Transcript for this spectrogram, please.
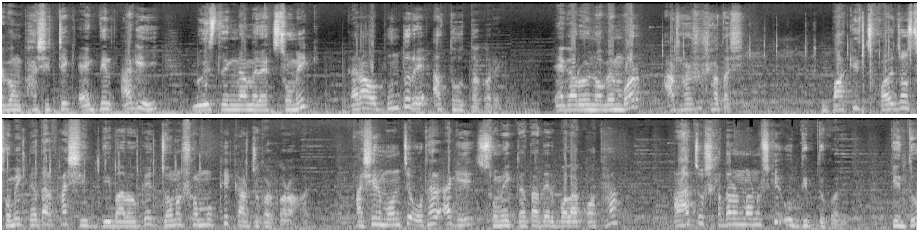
এবং ফাঁসির ঠিক একদিন আগেই লুইস লিং নামের এক শ্রমিক কারা অভ্যন্তরে আত্মহত্যা করে। এগারোই নভেম্বর আঠারোশো সাতাশি। বাকি ছয়জন শ্রমিক নেতার ফাঁসি দিবালোকে জনসম্মুখে কার্যকর করা হয়। ফাঁসির মঞ্চে ওঠার আগে শ্রমিক নেতাদের বলা কথা আজও সাধারণ মানুষকে উদ্দীপ্ত করে। কিন্তু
